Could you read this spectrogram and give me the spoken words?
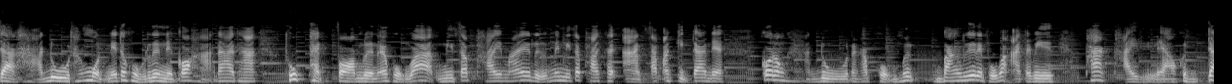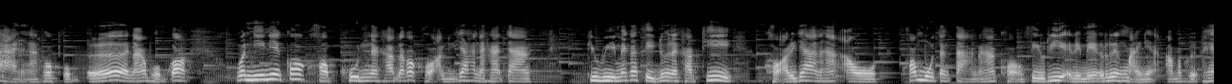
อยากหาดูทั้งหมดเนี่ยทั้งหกเรื่องเนี่ยก็หาได้นะทุกแพลตฟอร์มเลยนะครับผมว่ามีซับไทยไหมหรือไม่มีซับไทยใครอ่านซับอังกฤษได้เนี่ย ก็ลองหาดูนะครับผมบางเรื่องเนี่ยผมว่าอาจจะมีภาคไทยแล้วก็ได้นะเพราะผมเออนะครับผมก็วันนี้เนี่ยก็ขอบคุณนะครับ แล้วก็ขออนุญาตนะฮะทางพีวีแมกซีนด้วยนะครับที่ขออนุญาตนะฮะเอาข้อมูลต่างๆนะฮะของซีรีส์อนิเมะเรื่องใหม่เนี่ยเอามาเผยแพร่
